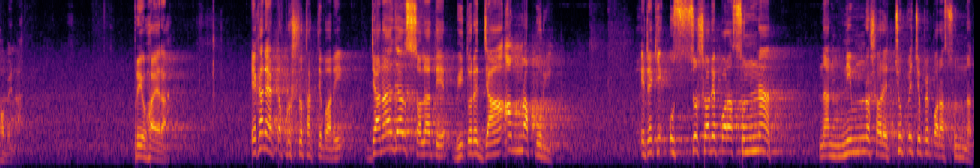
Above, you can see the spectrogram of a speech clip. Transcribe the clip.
হবে না। প্রিয় ভাইয়েরা, এখানে একটা প্রশ্ন থাকতে পারে, জানাজার সলাতের ভিতরে যা আমরা পড়ি, এটা কি উচ্চ স্বরে পড়া সুন্নাত না নিম্ন স্বরে চুপে চুপে পড়া সুন্নাত?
